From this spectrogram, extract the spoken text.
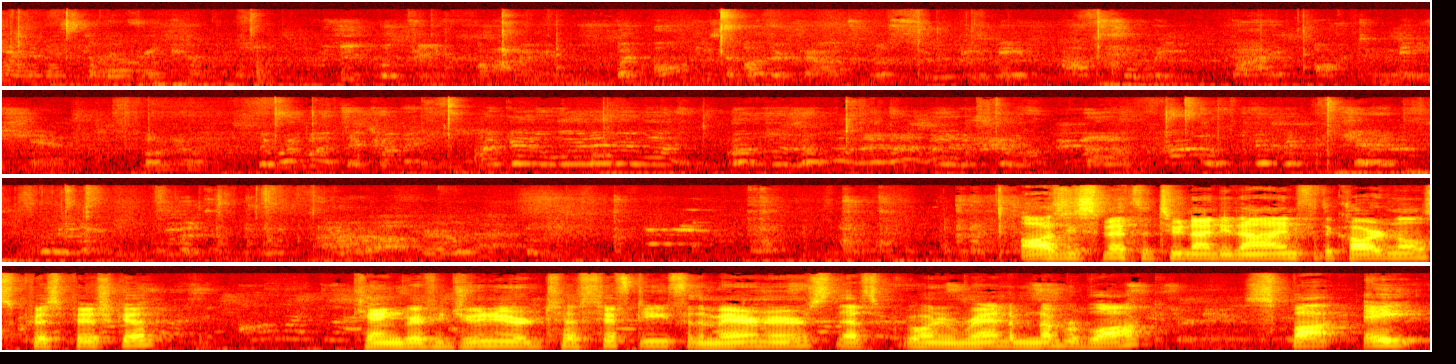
cannabis delivery company. But all these other jobs will soon be made obsolete by automation. Oh no, the robots are coming! I'm gonna warn everyone! Ozzie Smith to 299 for the Cardinals. Chris Pishka. Ken Griffey Jr. to 50 for the Mariners. That's going to random number block. Spot 8,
